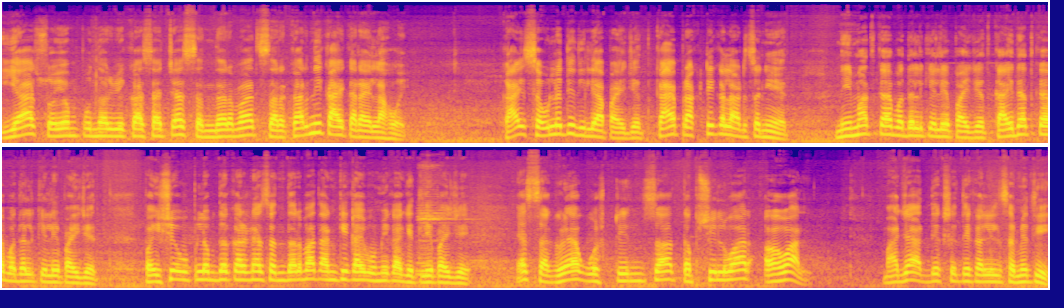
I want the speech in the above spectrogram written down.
या स्वयंपुनर्विकासाच्या संदर्भात सरकारने काय करायला होय? काय सवलती दिल्या पाहिजेत? काय प्रॅक्टिकल अडचणी आहेत? नियमात काय बदल केले पाहिजेत? कायद्यात काय बदल केले पाहिजेत? पैसे उपलब्ध करण्यासंदर्भात आणखी काय भूमिका घेतली पाहिजे? या सगळ्या गोष्टींचा तपशीलवार अहवाल माझ्या अध्यक्षतेखालील समिती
